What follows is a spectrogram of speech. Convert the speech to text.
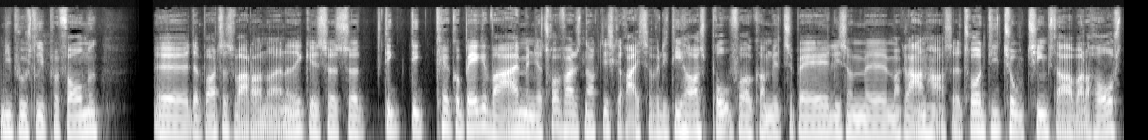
lige pludselig performet, øh, da Bottas var der og noget andet. Ikke? Så, så det, det kan gå begge veje, men jeg tror faktisk nok, de skal rejse sig, fordi de har også brug for at komme lidt tilbage, ligesom øh, McLaren har. Så jeg tror, at de to teams, der arbejder hårdest,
